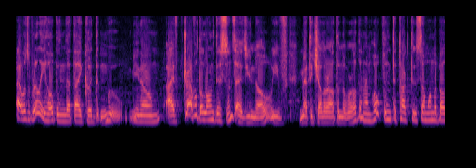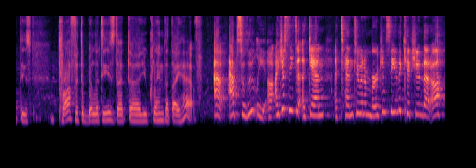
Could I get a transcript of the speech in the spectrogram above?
I was really hoping that I could move. You know, I've traveled a long distance, as you know. We've met each other out in the world, and I'm hoping to talk to someone about these profitabilities that uh, you claim that I have. Uh, absolutely. Uh, I just need to again attend to an emergency in the kitchen. That uh,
